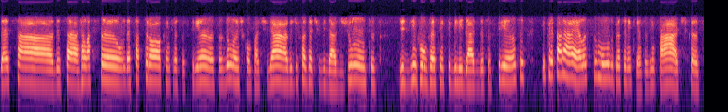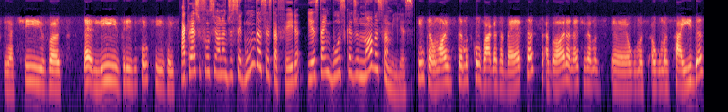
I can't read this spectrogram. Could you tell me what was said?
dessa, dessa relação, dessa troca entre essas crianças, do lanche compartilhado, de fazer atividades juntas, de desenvolver a sensibilidade dessas crianças e preparar elas para o mundo para serem crianças empáticas, criativas, né, livres e sensíveis. A creche funciona de segunda a sexta-feira e está em busca de novas famílias. Então, nós estamos com vagas abertas agora, né? Tivemos é, algumas, algumas saídas,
